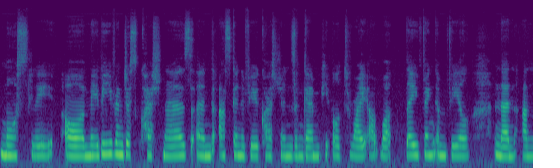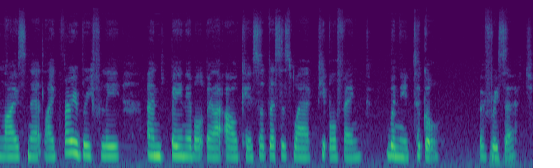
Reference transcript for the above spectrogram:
mostly, or maybe even just questionnaires and asking a few questions and getting people to write out what they think and feel, and then analysing it like very briefly and being able to be like, oh, okay, so this is where people think we need to go with mm-hmm. research.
